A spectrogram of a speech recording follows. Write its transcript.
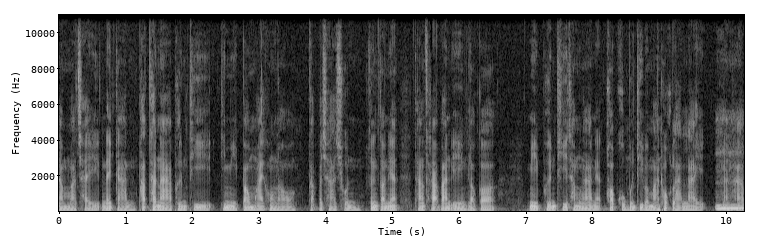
นำมาใช้ในการพัฒนาพื้นที่ที่มีเป้าหมายของเรากับประชาชน ซึ่งตอนเนี้ยทางสถาบันเองเราก็มีพื้นที่ทำงานเนี่ยครอบคลุมพื้นที่ประมาณ 6 ล้านไร่นะครับ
